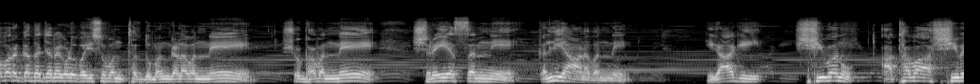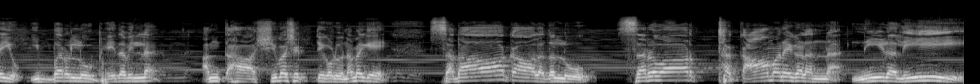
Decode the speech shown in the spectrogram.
ವರ್ಗದ ಜನಗಳು ಬಯಸುವಂಥದ್ದು ಮಂಗಳವನ್ನೇ, ಶುಭವನ್ನೇ, ಶ್ರೇಯಸ್ಸನ್ನೇ, ಕಲ್ಯಾಣವನ್ನೇ. ಹೀಗಾಗಿ ಶಿವನು ಅಥವಾ ಶಿವೆಯು ಇಬ್ಬರಲ್ಲೂ ಭೇದವಿಲ್ಲ. ಅಂತಹ ಶಿವಶಕ್ತಿಗಳು ನಮಗೆ ಸದಾಕಾಲದಲ್ಲೂ ಸರ್ವಾರ್ಥ ಕಾಮನೆಗಳನ್ನು ನೀಡಲಿ.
